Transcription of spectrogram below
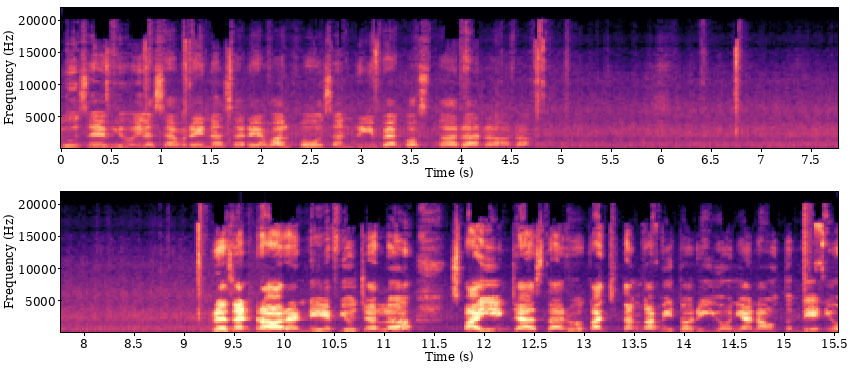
చూసే వ్యూయర్స్ ఎవరైనా సరే వాళ్ళ పర్సన్ రీబ్యాక్ వస్తారా రారా? ప్రజెంట్ రారండి. ఫ్యూచర్లో స్పైయింగ్ చేస్తారు. ఖచ్చితంగా మీతో రీయూనియన్ అవుతుంది. న్యూ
